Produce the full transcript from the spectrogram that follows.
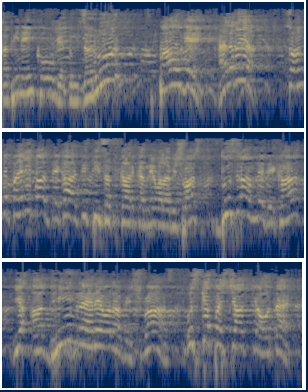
कभी नहीं खोओगे तुम ज़रूर पाओगे। हालेलुया तो हमने पहली बात देखा अतिथि सत्कार करने वाला विश्वास। दूसरा हमने देखा यह अधीन रहने वाला विश्वास। उसके पश्चात क्या होता है?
